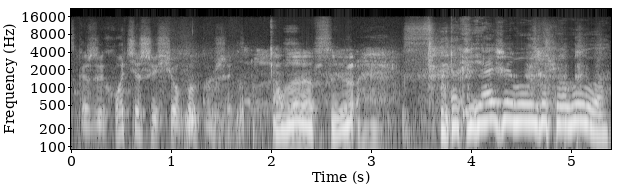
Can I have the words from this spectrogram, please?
Скажи, хочешь еще покушать? А вот этот сыр. Так я же его уже пробовала.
